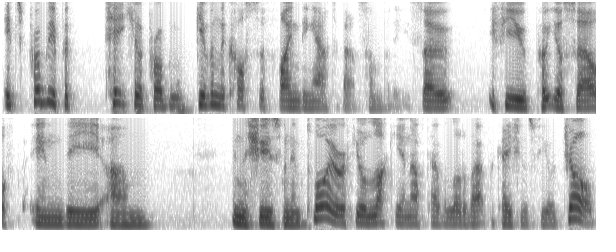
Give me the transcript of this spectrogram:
it's probably a particular problem given the costs of finding out about somebody. So if you put yourself in the um, in the shoes of an employer, if you're lucky enough to have a lot of applications for your job,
